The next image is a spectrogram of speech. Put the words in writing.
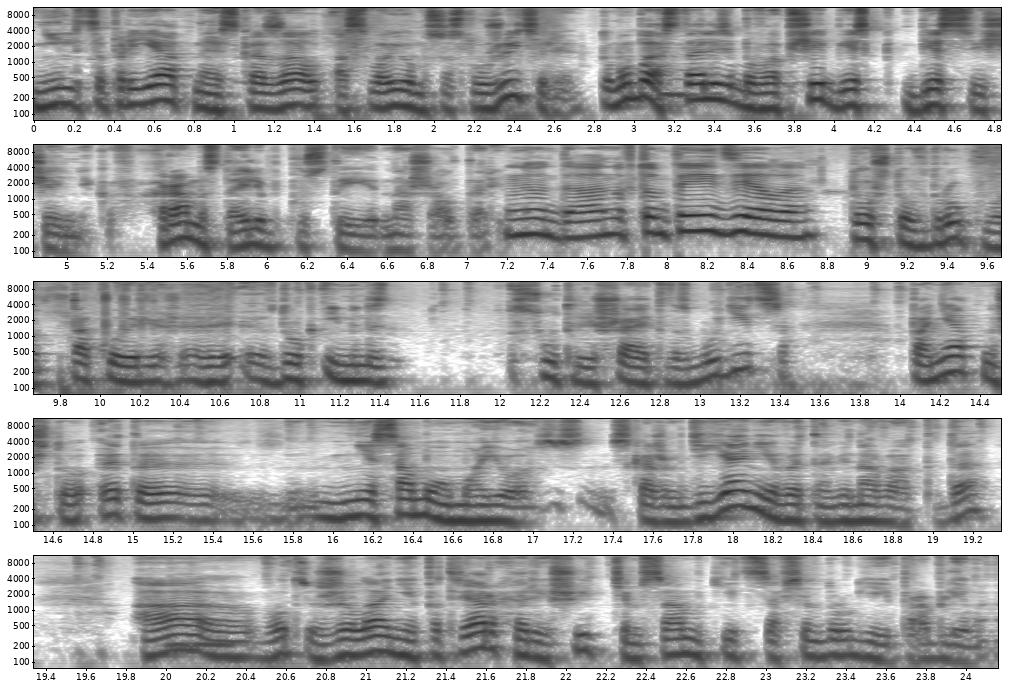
нелицеприятное сказал о своем сослужителе, то мы бы остались бы вообще без, без священников. Храмы стояли бы пустые, наши алтари. Ну да, но в том-то и дело. То, что вдруг вот такой, э, вдруг именно суд решает возбудиться – понятно, что это не само мое, скажем, деяние в этом виновато, да, а mm-hmm. вот желание патриарха решить тем самым какие-то совсем другие проблемы.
